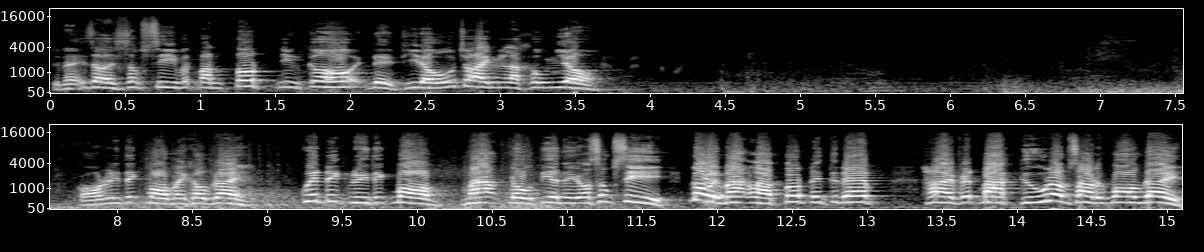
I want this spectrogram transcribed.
Từ nãy giờ Soxy vẫn bắn tốt, Nhưng cơ hội để thi đấu cho anh là không nhiều. Có retake bomb hay không đây? Quyết định retake bomb Mạng đầu tiên này có Soxy Đổi mạng là tốt đến từ đẹp hai vết ba cứu làm sao được bom đây?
